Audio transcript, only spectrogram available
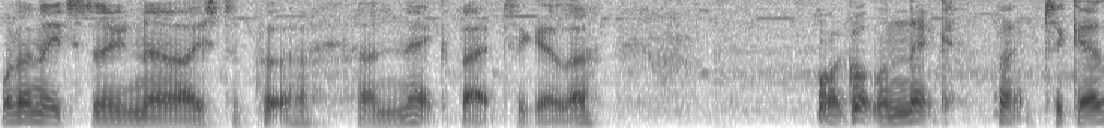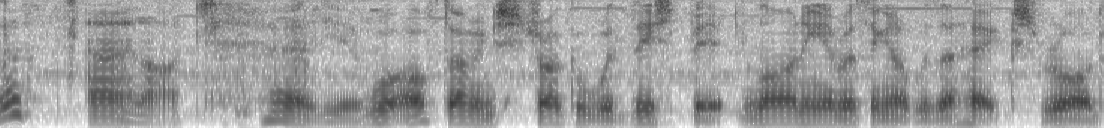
what I need to do now is to put her, neck back together. Well, I got the neck back together, and I tell you what, after having struggled with this bit, lining everything up with a hex rod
